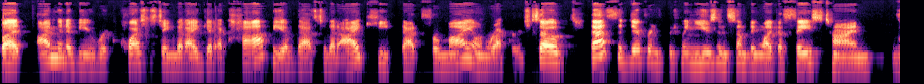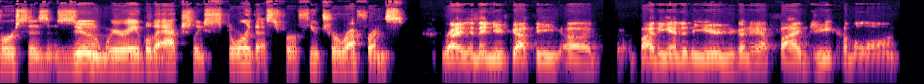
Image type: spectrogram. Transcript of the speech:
but I'm going to be requesting that I get a copy of that so that I keep that for my own records. So that's the difference between using something like a FaceTime versus Zoom. We are able to actually store this for future reference. Right, and then you've got the uh, by the end of the year, you're going to have 5G come along.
